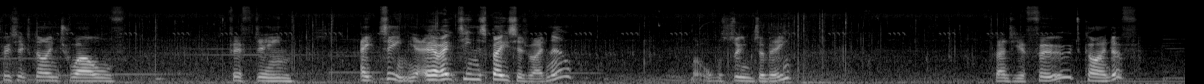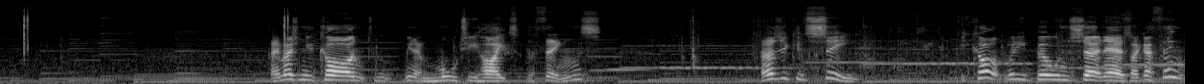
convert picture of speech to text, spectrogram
Three, six, nine, twelve, fifteen, eighteen. Yeah, we have 18 spaces right now. Well, soon to be. Plenty of food, kind of. I imagine you can't, you know, multi-height the things. As you can see, you can't really build in certain areas. Like, I think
